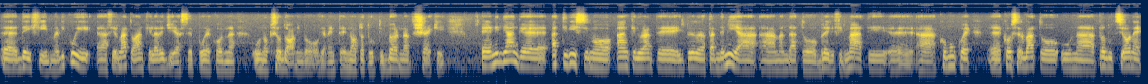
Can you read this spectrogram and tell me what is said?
eh, dei film, di cui ha firmato anche la regia, seppure con uno pseudonimo ovviamente noto a tutti, Bernard Shaky. Eh, Neil Young, attivissimo anche durante il periodo della pandemia, ha mandato brevi filmati, eh, ha comunque eh, conservato una produzione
